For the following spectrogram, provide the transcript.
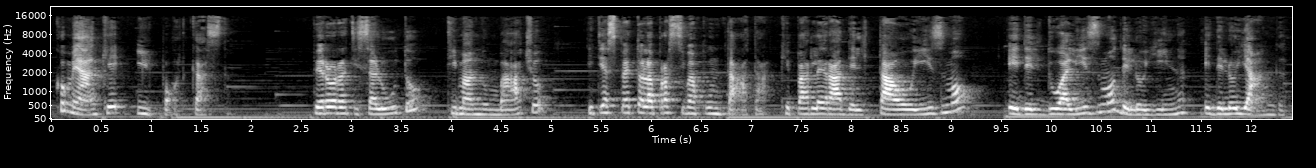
come anche il podcast. Per ora ti saluto, ti mando un bacio e ti aspetto alla prossima puntata che parlerà del taoismo e del dualismo dello yin e dello yang.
